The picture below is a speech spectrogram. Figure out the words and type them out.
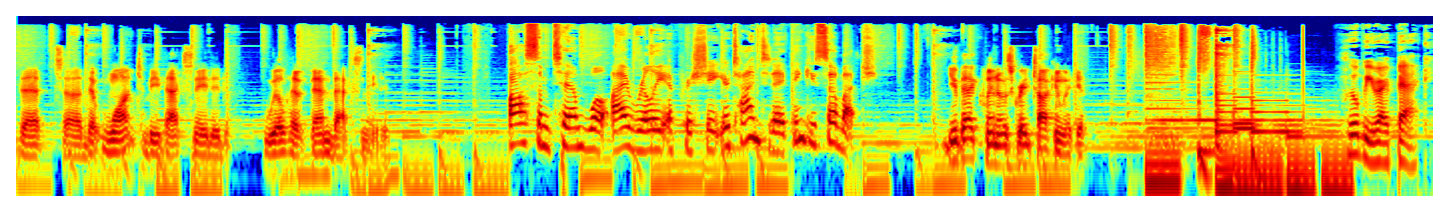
that uh, that want to be vaccinated will have been vaccinated. Awesome, Tim. Well, I really appreciate your time today. Thank you so much. You bet, Quinn. It was great talking with you. We'll be right back.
